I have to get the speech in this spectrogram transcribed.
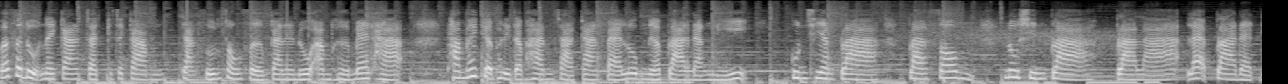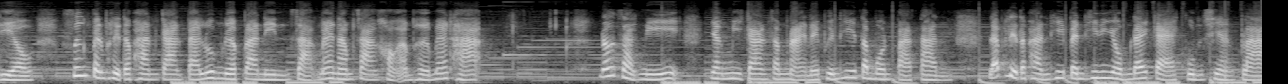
วัสดุในการจัดกิจกรรม จากศูนย์ส่งเสริมการเรียนรู้อำเภอแม่ทะทำให้เกิดผลิตภัณฑ์จากการแปรรูปเนื้อปลาดังนี้ กุนเชียงปลา ปลาส้ม ลูกชิ้นปลา ปลาล้า และปลาแดดเดียว ซึ่งเป็นผลิตภัณฑ์การแปรรูปเนื้อปลานิลจากแม่น้ำจางของอำเภอแม่ทะ นอกจากนี้ยังมีการจำหน่ายในพื้นที่ตำบลป่าตัน และผลิตภัณฑ์ที่เป็นที่นิยมได้แก่กุนเชียงปลา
